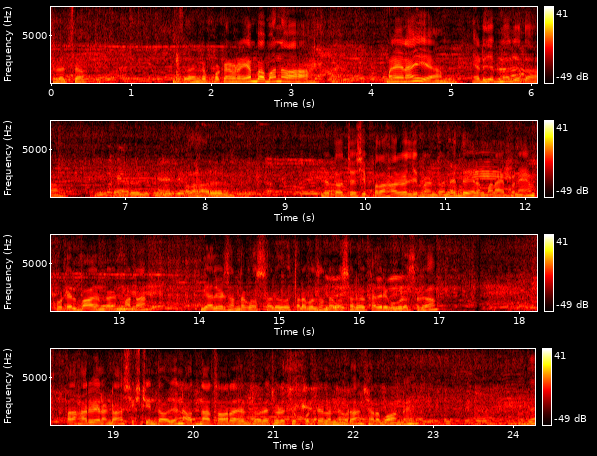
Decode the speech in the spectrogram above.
చూడొచ్చు. సో ఇంకా పక్కన కూడా ఏం బాబా అన్నావా? మనేనా ఇయ్య ఎట్లా జత? పదహారు వేలు. జత వచ్చేసి పదహారు వేలు చెప్పినట్టండి దేని మన అయిపోయినాయి పొట్టేలు బాగా ఉంటాయి అనమాట గ్యాలవేడ్ సంతకు వస్తాడు తలపుల సంతకు వస్తాడు కదిరికి కూడా వస్తాడు. పదహారు వేలు అంట సిక్స్టీన్ థౌజండ్ హద్నారు సవరా వెళ్తారు చూడొచ్చు పొట్టేలన్నీ కూడా చాలా బాగుంటాయి ఓకే.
